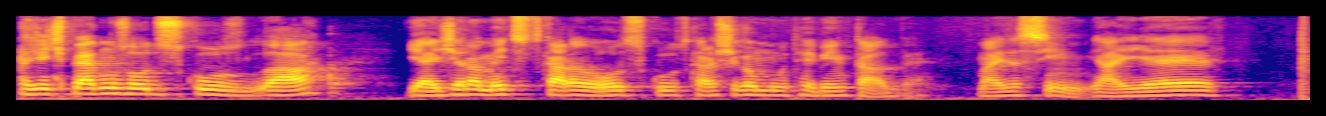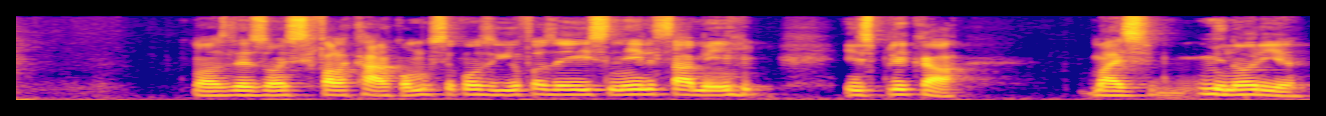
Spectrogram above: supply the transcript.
a gente pega uns old schools lá, e aí geralmente os caras old schools, os caras chegam muito arrebentados, velho. Mas assim, aí é umas lesões que fala, cara, como que você conseguiu fazer isso? Nem eles sabem explicar. Mas minoria.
